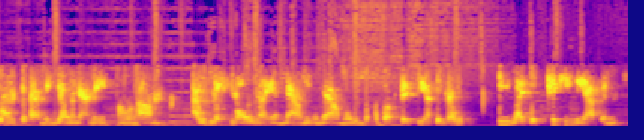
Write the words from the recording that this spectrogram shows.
throwing stuff at me, yelling at me. Oh. Um, I was much smaller than I am now, and even now I'm only above 50. I think I was, he like was picking me up and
